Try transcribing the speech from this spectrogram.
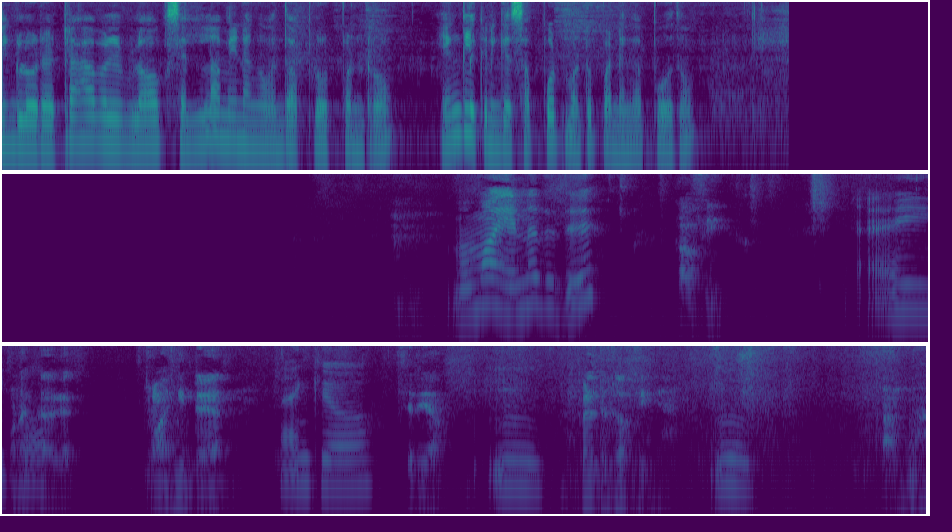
எங்களோட ட்ராவல் vlogs எல்லாமே நாங்கள் வந்து அப்லோட் பண்ணுறோம் எங்களுக்கு நீங்கள் சப்போர்ட் மட்டும் பண்ணுங்கள் போதும். மாமா என்னது இது? காஃபி. உனக்காக. வாங்கிட்டேன். தேங்க்யூ சரியா? ம். ஃபில்டர் காஃபி ம். அம்மா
